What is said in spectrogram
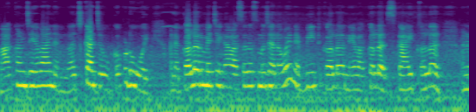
માખણ જેવા ને લચકા જેવું કપડું હોય અને કલર મેચિંગ આવા સરસ મજાના હોય ને બીટ કલર ને એવા કલર સ્કાય કલર અને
